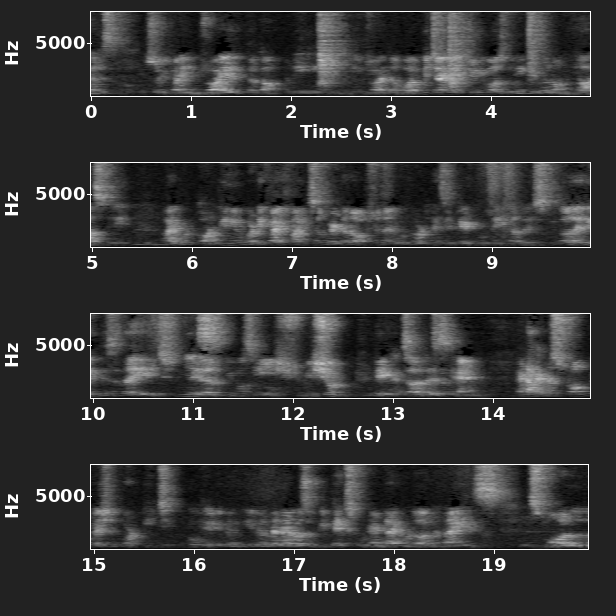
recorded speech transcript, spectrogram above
here. Okay. So if I enjoy the company, enjoy the work, which I actually was doing even on last day, Mm. I would continue. But if I find some better option, I would not hesitate to take a risk because I think this is the age Yes, where we, sh- we should take a risk and and I had a strong passion for teaching. Okay. Even even when I was a BTech student, I would organize small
